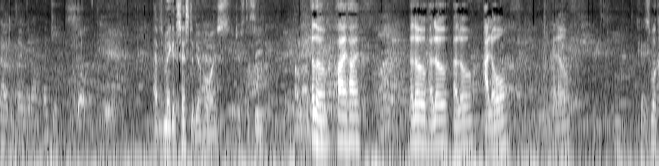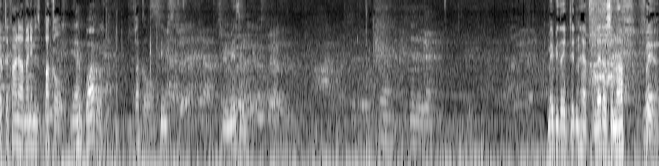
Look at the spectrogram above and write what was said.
now I can play with it on. Thank you. I have to make a test of your voice just to see how loud. Hello. Hi. Hi. Hello. Hello. Hello. Hello. Hello. Okay. Just woke up to find out my name is Buckle. Yeah, bottle Buckle. seems to be missing. Yeah, there we go. Maybe they didn't have letters enough for Yeah. you,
